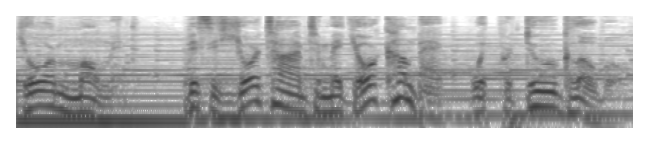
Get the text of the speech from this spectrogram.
Your moment. This is your time to make your comeback with Purdue Global.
